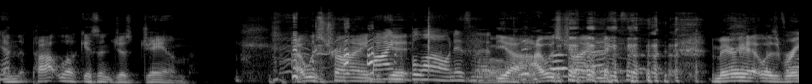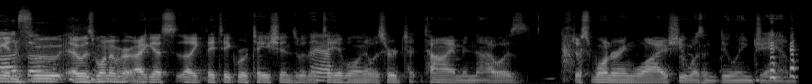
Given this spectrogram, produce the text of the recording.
And the potluck isn't just jam. I was trying to Mind get. blown, isn't it? Yeah, I was trying. Mariette was bringing awesome. food. It was one of her. I guess like they take rotations with a Yeah. table, and it was her t- time, and I was just wondering why she wasn't doing jam.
